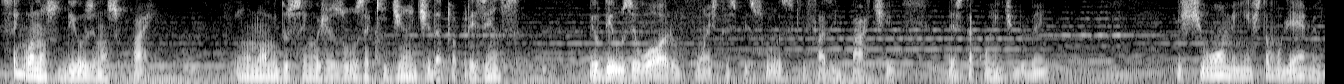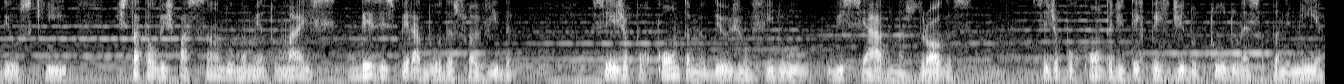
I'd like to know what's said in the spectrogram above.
Senhor nosso Deus e nosso Pai, em o nome do Senhor Jesus, aqui diante da tua presença, meu Deus, eu oro com estas pessoas que fazem parte desta corrente do bem. Este homem, esta mulher, meu Deus, que está talvez passando o momento mais desesperador da sua vida, seja por conta, meu Deus, de um filho viciado nas drogas, seja por conta de ter perdido tudo nessa pandemia,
